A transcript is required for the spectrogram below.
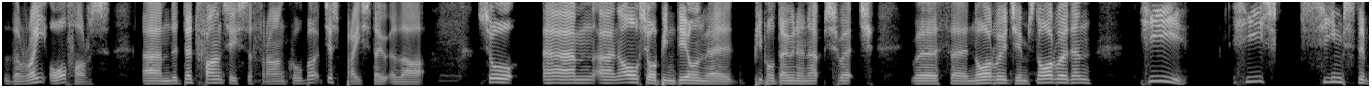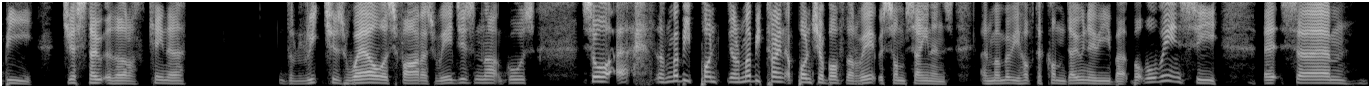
the right offers, um, they did fancy Franco, but just priced out of that. So um, and also I've been dealing with people down in Ipswich with uh, Norwood, James Norwood, and he he seems to be just out of their kind of the reach as well as far as wages and that goes. So uh, they're maybe punch, they're maybe trying to punch above their weight with some signings, and maybe have to come down a wee bit. But we'll wait and see. It's um,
